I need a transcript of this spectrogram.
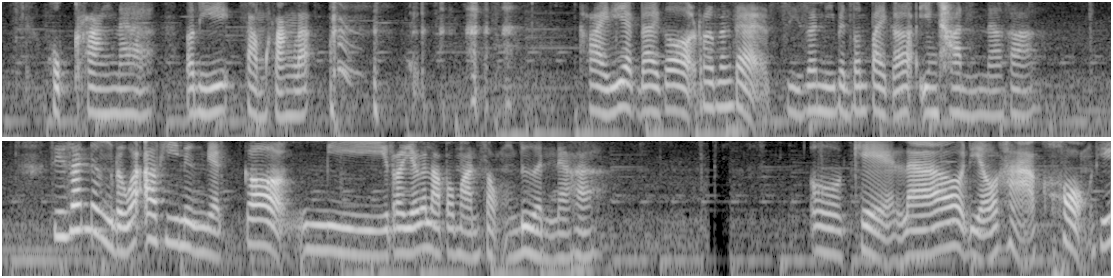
6 ครั้งนะคะตอนนี้ 3 ครั้งละ ใครที่อยากได้ก็เริ่มตั้งแต่ซีซั่นนี้เป็นต้นไปก็ยังทันนะคะ ซีซั่นหนึ่งหรือว่า RP หนึ่งเนี่ย ก็มีระยะเวลาประมาณ 2 เดือนนะคะ โอเค แล้วเดี๋ยวหาของที่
